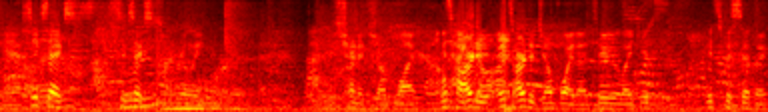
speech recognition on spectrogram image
Yeah, 6x, 6x is really. He's trying to jump wide. It's Oh hard to God. it's hard to jump like that too. Like it's it's specific.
